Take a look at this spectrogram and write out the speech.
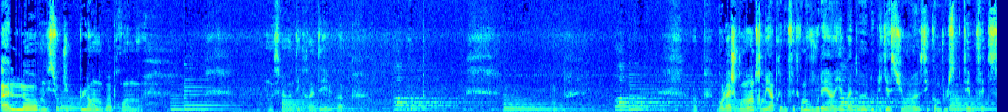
Alors, on est sur du blanc, donc on va prendre on va se faire un dégradé. Hop. Hop. Bon là je vous montre, mais après vous faites comme vous voulez. Hein. Il n'y a pas d'obligation. Euh, c'est comme vous le sentez. Vous faites ce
